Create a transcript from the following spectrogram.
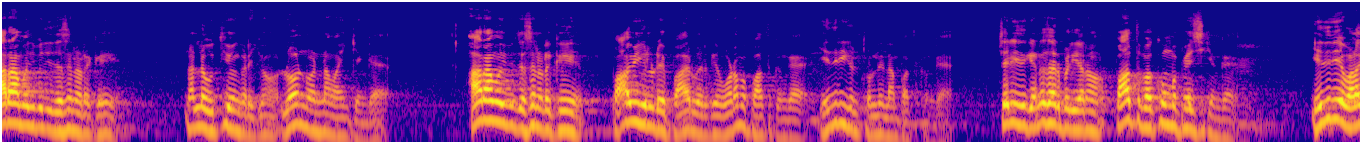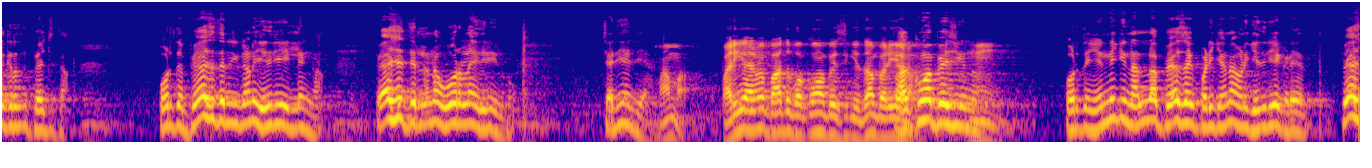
ஆறாம் அதிபதி தசை நடக்கு நல்ல உத்தியோகம் கிடைக்கும். லோன் வேணா வாங்கிக்கோங்க. ஆறாம் அதிபதி தசை நடக்கு பாவிகளுடைய பார்வை இருக்குது உடம்ப பார்த்துக்கோங்க. எதிரிகள் தொல்லையெல்லாம் பார்த்துக்கோங்க. சரி இதுக்கு என்ன சார் பரிகாரம்? பார்த்து பக்குவமாக பேசிக்கோங்க. எதிரியை வளர்க்குறது பேச்சு தான் ஒருத்தன் பேச தெரிஞ்சுக்கிட்டாலும் எதிரியே இல்லைங்க. பேச தெரியலன்னா ஊரெல்லாம் எதிரி இருக்கும். சரியா இல்லையா? ஆமாம் பரிகாரமே பார்த்து பக்குவமாக பேசிக்க தான் பரிகாரம். பக்குவமாக பேசிக்கணும். ஒருத்தன் என்னைக்கு நல்லா பேச படிக்கானா அவனுக்கு எதிரியே கிடையாது. பேச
